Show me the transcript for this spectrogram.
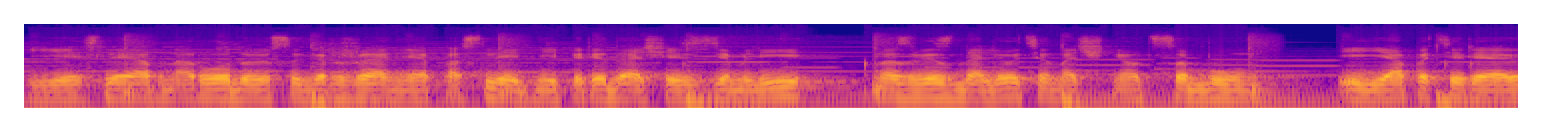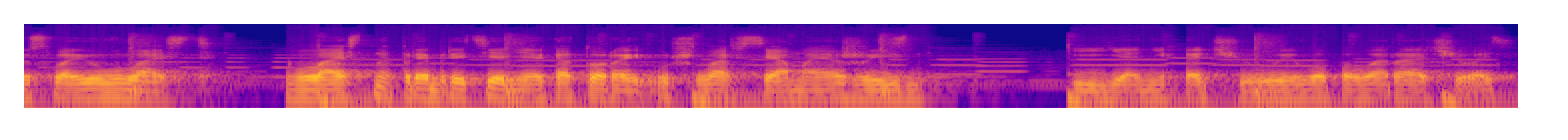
Если я обнародую содержание последней передачи с Земли, на звездолете начнется бунт, и я потеряю свою власть. Власть, на приобретение которой ушла вся моя жизнь. И я не хочу его поворачивать.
